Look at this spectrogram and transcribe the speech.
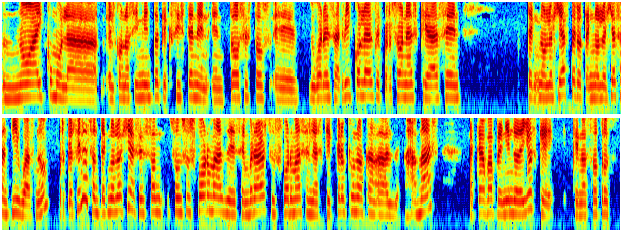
no hay como la, el conocimiento que existen en, en todos estos eh, lugares agrícolas de personas que hacen tecnologías, pero tecnologías antiguas, ¿no? Porque al final son tecnologías, son, son sus formas de sembrar, sus formas en las que creo que uno jamás acaba aprendiendo de ellos que, que nosotros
